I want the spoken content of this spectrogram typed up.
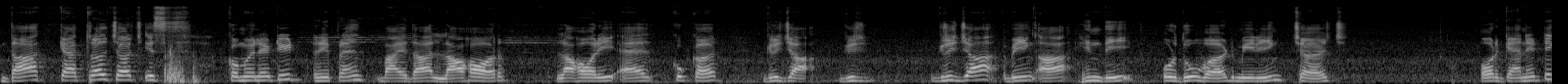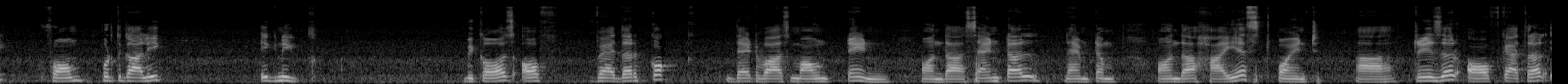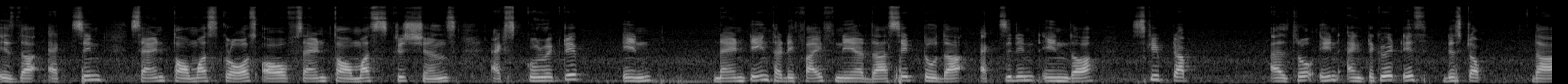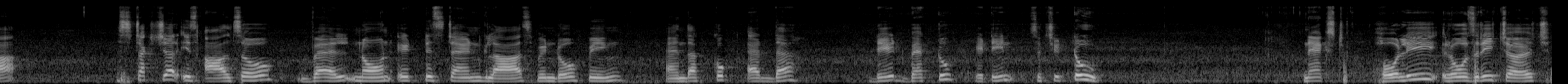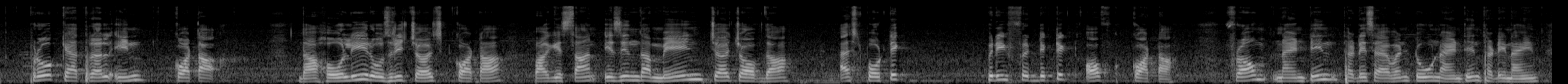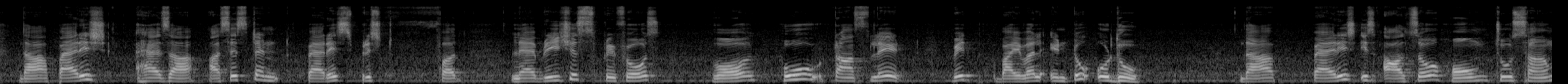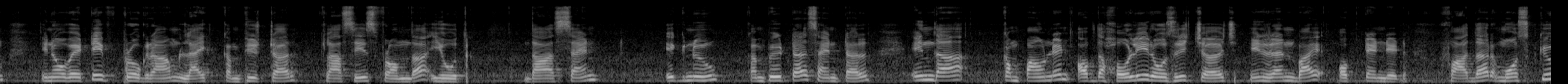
The cathedral church is commemorated referenced by the Lahore Lahori as Kukar Girja. Girja being a Hindi Urdu word meaning church, organic from Portuguese ignig because of weathercock that was mounted on the central lantern on the highest point. A treasure of cathedral is the ancient St. Thomas Cross of St. Thomas Christians excavated in 1935 near the site to the accident in the script up although in antiquity is disturbed. The structure is also well known its stained glass window being and the cook at the date back to 1862. Next, Holy Rosary Church Pro Cathedral in Quetta. The Holy Rosary Church, Quetta, Pakistan, is in the main church of the Apostolic Prefecture of Quetta. From 1937 to 1939, the parish has a assistant parish priest for Labricious Prefos who translate with Bible into Urdu. The parish is also home to some innovative program like computer classes from the youth. The St. Ignu Computer Center in the compound of the Holy Rosary Church in run by obtained Father Mosque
